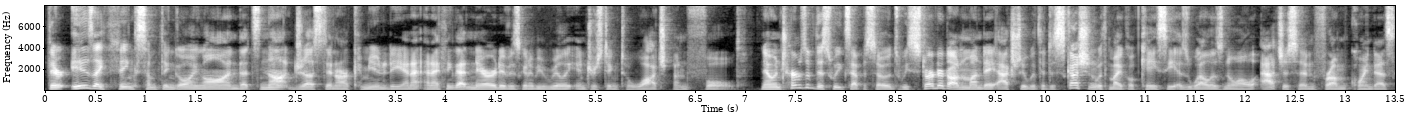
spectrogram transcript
there is, I think, something going on that's not just in our community. And I, and I think that narrative is going to be really interesting to watch unfold. Now, in terms of this week's episodes, we started on Monday actually with a discussion with Michael Casey as well as Noelle Acheson from Coindesk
